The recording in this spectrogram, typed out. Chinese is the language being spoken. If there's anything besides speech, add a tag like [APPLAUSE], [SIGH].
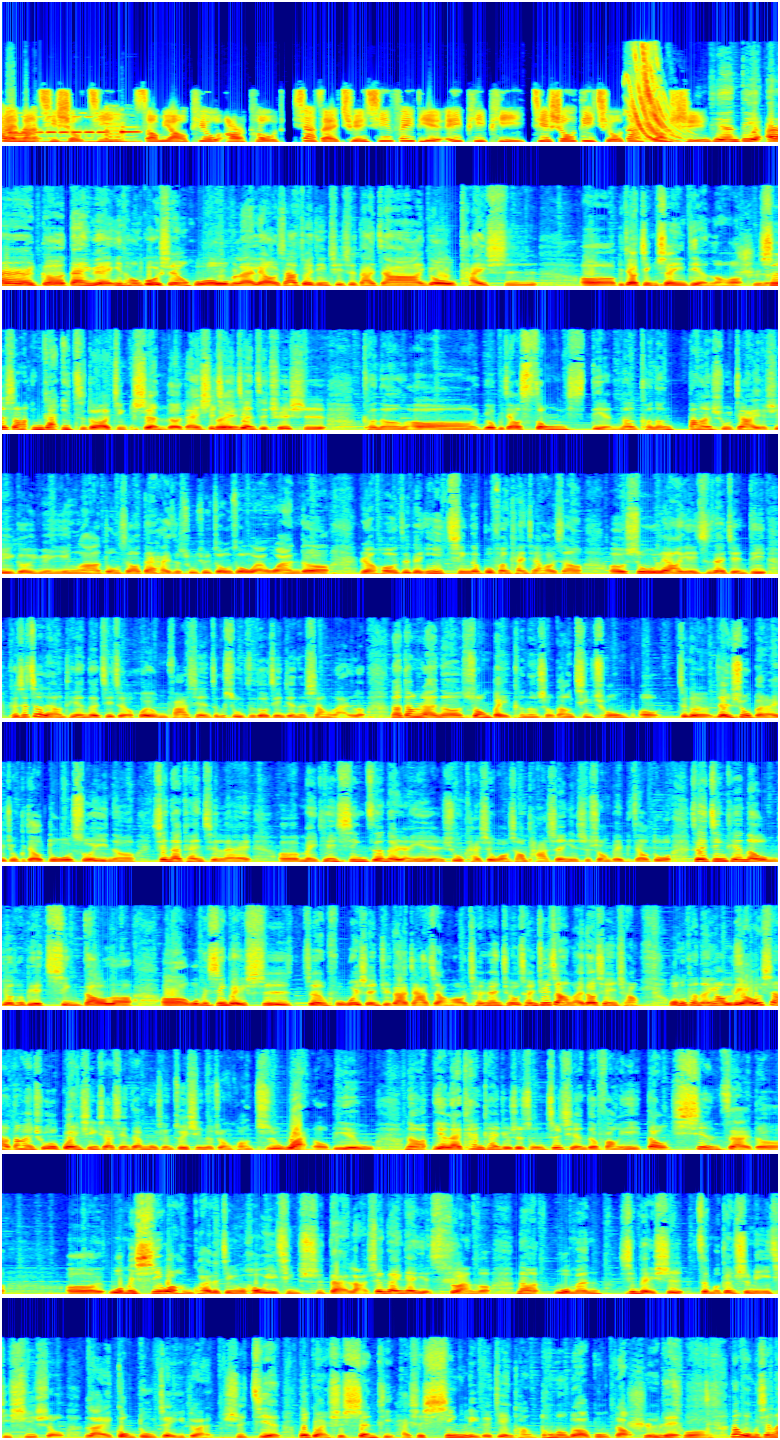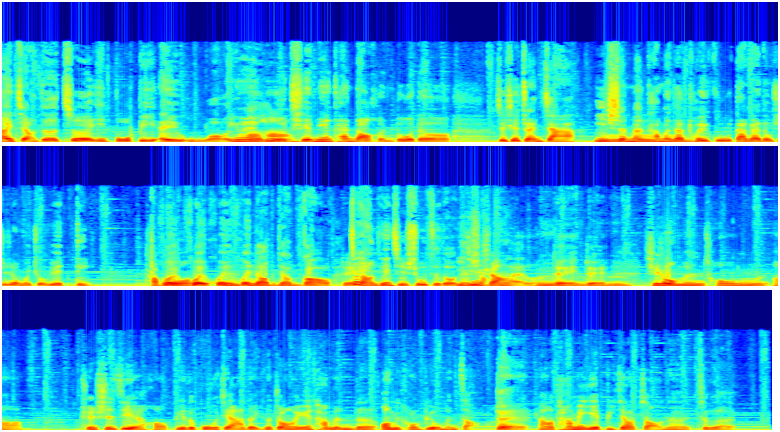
快拿起手机扫描 QR code，下载全新飞碟 APP，接收地球大小事。今天第二个单元，一同过生活，我们来聊一下最近，其实大家又开始。呃，比较谨慎一点了哈。事实上应该一直都要谨慎的，但是前一阵子确实可能呃有比较松点。那可能当然暑假也是一个原因啦，总是要带孩子出去走走玩玩的。然后这个疫情的部分看起来好像呃数量也一直在减低，可是这两天的记者会，我们发现这个数字都渐渐的上来了。那当然呢，双北可能首当其冲哦，这个人数本来也就比较多，所以呢，现在看起来呃每天新增的染疫人数。开始往上爬升，也是双北比较多，所以今天呢，我们就特别请到了呃，我们新北市政府卫生局大家长哦，陈任秋陈局长来到现场，我们可能要聊一下，当然除了关心一下现在目前最新的状况之外哦，BA 五，那也来看看就是从之前的防疫到现在的。呃，我们希望很快的进入后疫情时代啦。现在应该也算了。那我们新北市怎么跟市民一起携手来共度这一段时间？不管是身体还是心理的健康，通通都要顾到，是对不对？没错。那我们先来讲的这一波 BA 五哦，因为我前面看到很多的这些专家、医生们，他们在推估，大概都是认为九月底。会会会会到比较高，这两天其实数字都有已经上来了，对对。其实我们从啊全世界哈别的国家的一个状况，因为他们的 Omicron 比我们早，对，然后他们也比较早呢，这个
